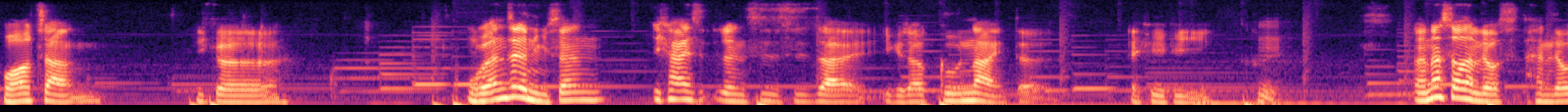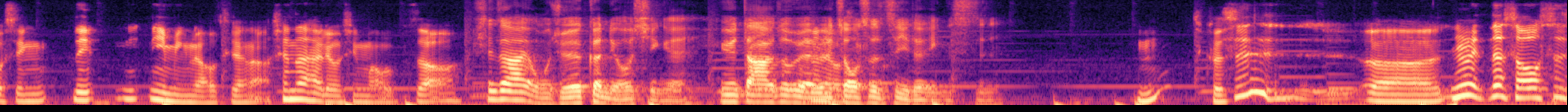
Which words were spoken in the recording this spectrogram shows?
我要讲一个，我跟这个女生一开始认识是在一个叫 Good Night 的 APP。嗯。呃，那时候很流很流行匿匿匿名聊天啊，现在还流行吗？我不知道。现在我觉得更流行哎，因为大家都越来越重视自己的隐私。嗯，可是呃，因为那时候是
